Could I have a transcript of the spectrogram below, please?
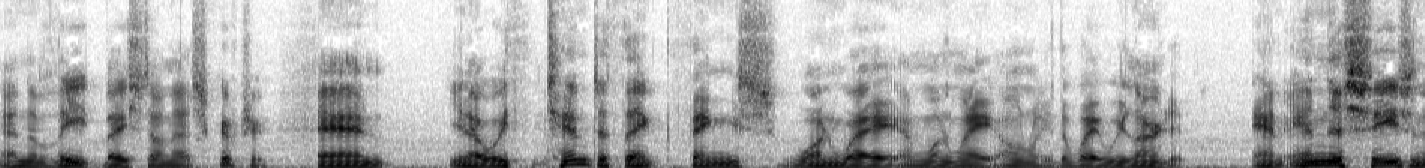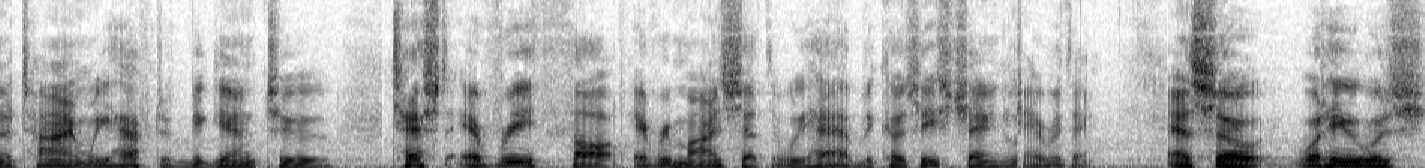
and the elite based on that scripture. And, you know, we tend to think things one way and one way only, the way we learned it. And in this season of time, we have to begin to test every thought, every mindset that we have because he's changed everything. And so, what he was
